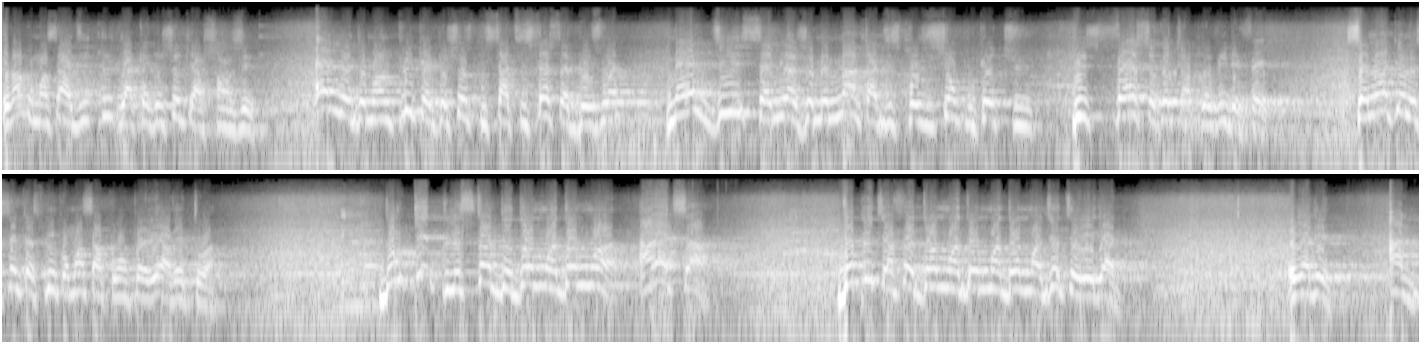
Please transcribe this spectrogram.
Il va commencer à dire, il y a quelque chose qui a changé. Elle ne demande plus quelque chose pour satisfaire ses besoins, mais elle dit, Seigneur, je me mets à ta disposition pour que tu puisses faire ce que tu as prévu de faire. C'est là que le Saint-Esprit commence à coopérer avec toi. Donc quitte le stade de donne-moi, donne-moi. Arrête ça. Depuis que tu as fait donne-moi, donne-moi, donne-moi, Dieu te regarde. Regardez, Anne.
